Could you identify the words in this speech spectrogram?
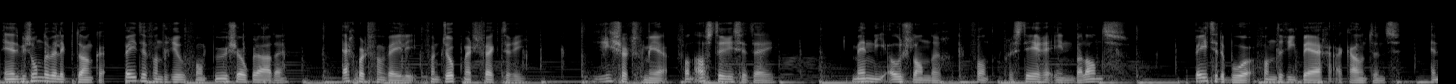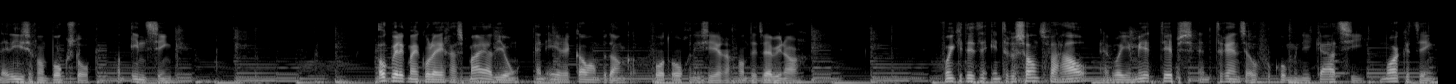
In het bijzonder wil ik bedanken Peter van Driel van Puur Chocolade, Egbert van Wely van Jobmatch Factory, Richard Vermeer van Astericité, Mandy Ooslander van Presteren in Balans, Peter de Boer van Drie Bergen Accountants en Elise van Bokstel van InSync. Ook wil ik mijn collega's Maya de Jong en Erik Kamman bedanken voor het organiseren van dit webinar. Vond je dit een interessant verhaal en wil je meer tips en trends over communicatie, marketing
